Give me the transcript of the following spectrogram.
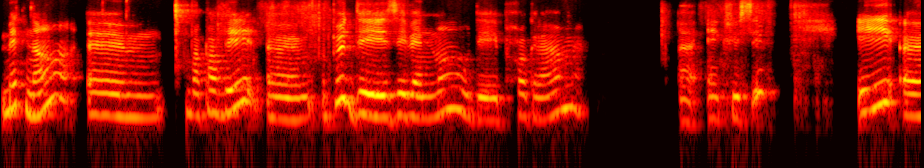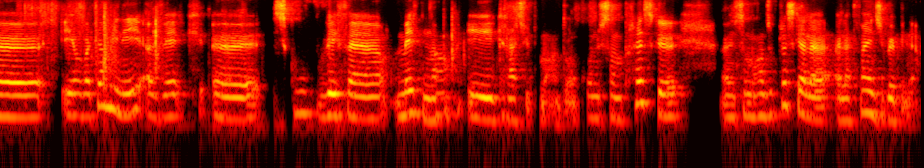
Maintenant, on va parler un peu des événements ou des programmes inclusifs. Euh, et, on va terminer avec euh, ce que vous pouvez faire maintenant et gratuitement. Donc, nous sommes presque, euh, nous sommes rendus presque à la, fin du webinaire.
